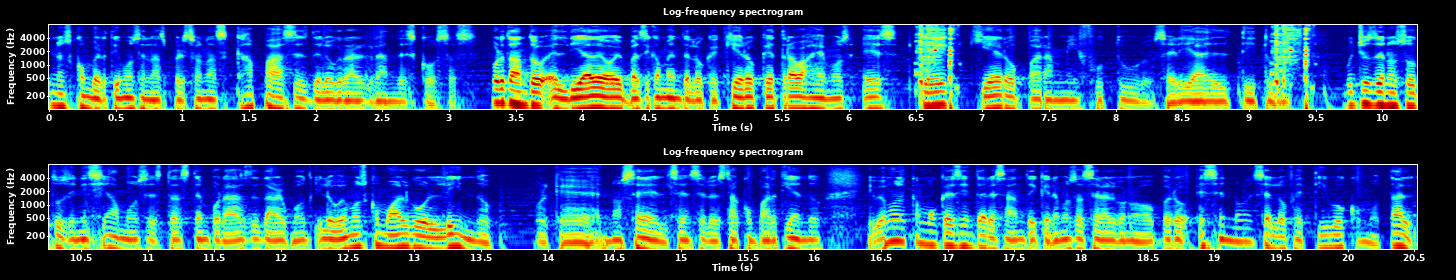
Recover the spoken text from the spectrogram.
y nos convertimos en las personas capaces de lograr grandes cosas. Por tanto, el día de hoy básicamente lo que quiero que trabajemos es qué quiero para mi futuro, sería el título. Muchos de nosotros iniciamos estas temporadas de Dark Mode y lo vemos como algo lindo, porque no sé, el Sense lo está compartiendo y vemos como que es interesante y queremos hacer algo nuevo, pero ese no es el objetivo como tal.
